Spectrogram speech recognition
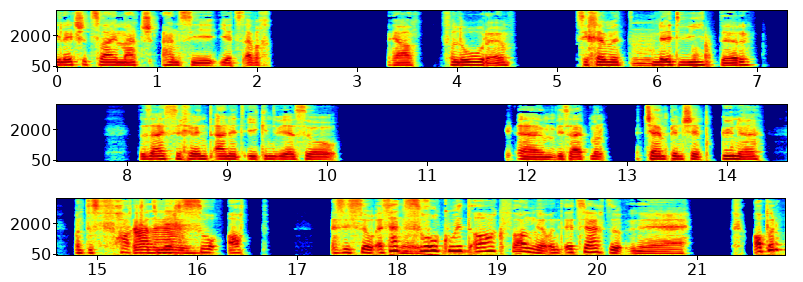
die letzten zwei Matches haben sie jetzt einfach ja, verloren. Sie kommen Mhm. nicht weiter. Das heißt, sie können auch nicht irgendwie so, ähm, wie sagt man, Championship gewinnen. Und das fuckt Ah, mich so ab. Es ist so, es hat Ja, es- so gut angefangen und jetzt echt so, nee. Aber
